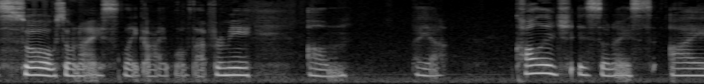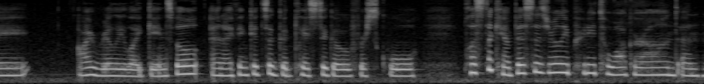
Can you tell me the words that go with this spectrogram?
so so nice. Like I love that for me. Um but yeah. College is so nice. I I really like Gainesville and I think it's a good place to go for school. Plus the campus is really pretty to walk around and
